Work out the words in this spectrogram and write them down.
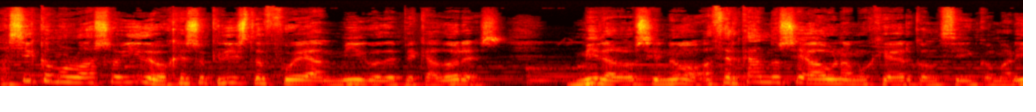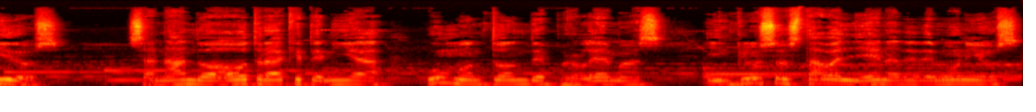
Así como lo has oído, Jesucristo fue amigo de pecadores. Míralo si no, acercándose a una mujer con cinco maridos, sanando a otra que tenía un montón de problemas, incluso estaba llena de demonios,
